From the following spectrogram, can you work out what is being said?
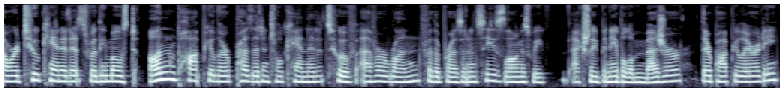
our two candidates were the most unpopular presidential candidates who have ever run for the presidency, as long as we've actually been able to measure their popularity.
